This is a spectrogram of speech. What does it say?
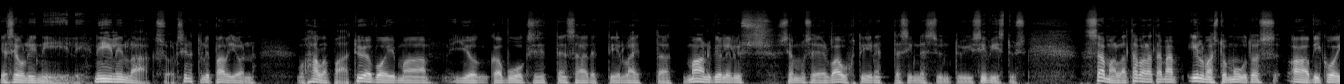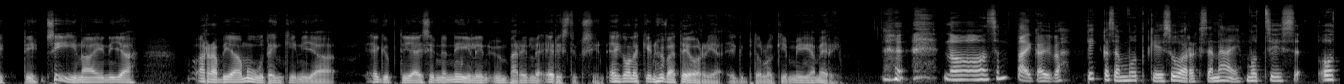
ja se oli Niili, Niilin laaksoon. Sinne tuli paljon halpaa työvoimaa, jonka vuoksi sitten saatettiin laittaa maanviljelys semmoiseen vauhtiin, että sinne syntyi sivistys. Samalla tavalla tämä ilmastonmuutos aavikoitti Siinain ja Arabiaa muutenkin, ja Egypti jäi sinne Niilin ympärille eristyksiin. Eikö olekin hyvä teoria, egyptologi Mia Meri? No on se nyt aika hyvä. Pikkasen mutkii suoraksi näin, mutta siis oot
